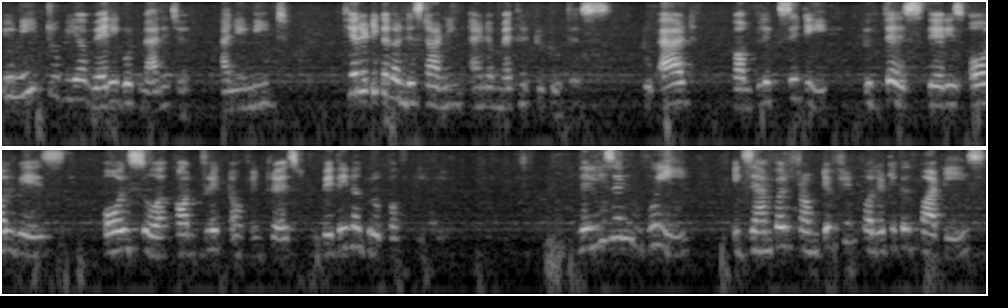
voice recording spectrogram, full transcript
you need to be a very good manager and you need theoretical understanding and a method to do this. To add complexity to this, there is always also a conflict of interest within a group of people. The reason we example from different political parties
